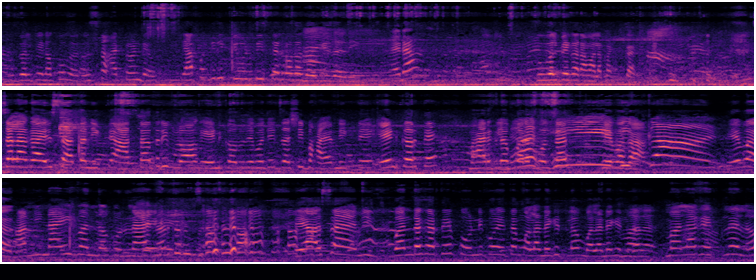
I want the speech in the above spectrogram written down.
गुगल पे नको करू. आठवण ठेव. या पण किती क्यूट दिसतात बघा दोघी जणी. है ना? गुगल पे करा मला पटकन. चला गाईस आता निघते. आता तरी ब्लॉग एंड करू दे. म्हणजे जशी बाहेर निघते एंड करते. बाहेर गेल्या परत बोलतात हे बघा. हे बघ. आम्ही नाही बंद करू नाही. हे असं आहे. मी बंद करते. फोन कोण येतं मला नाही घेतलं मला नाही घेतलं. मला मला घेतलेलं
